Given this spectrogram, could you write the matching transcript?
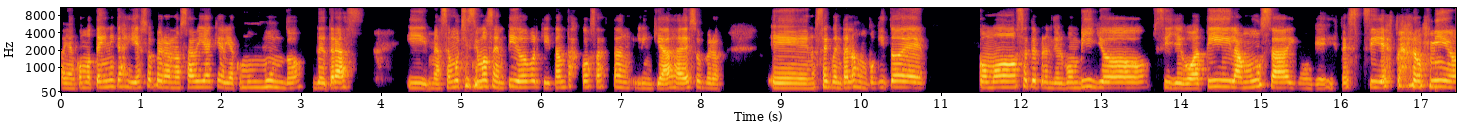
habían como técnicas y eso, pero no sabía que había como un mundo detrás y me hace muchísimo sentido porque hay tantas cosas tan linkeadas a eso, pero eh, no sé, cuéntanos un poquito de cómo se te prendió el bombillo, si llegó a ti la musa y como que dijiste, sí, esto es lo mío,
